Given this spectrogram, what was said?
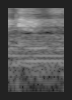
Like can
